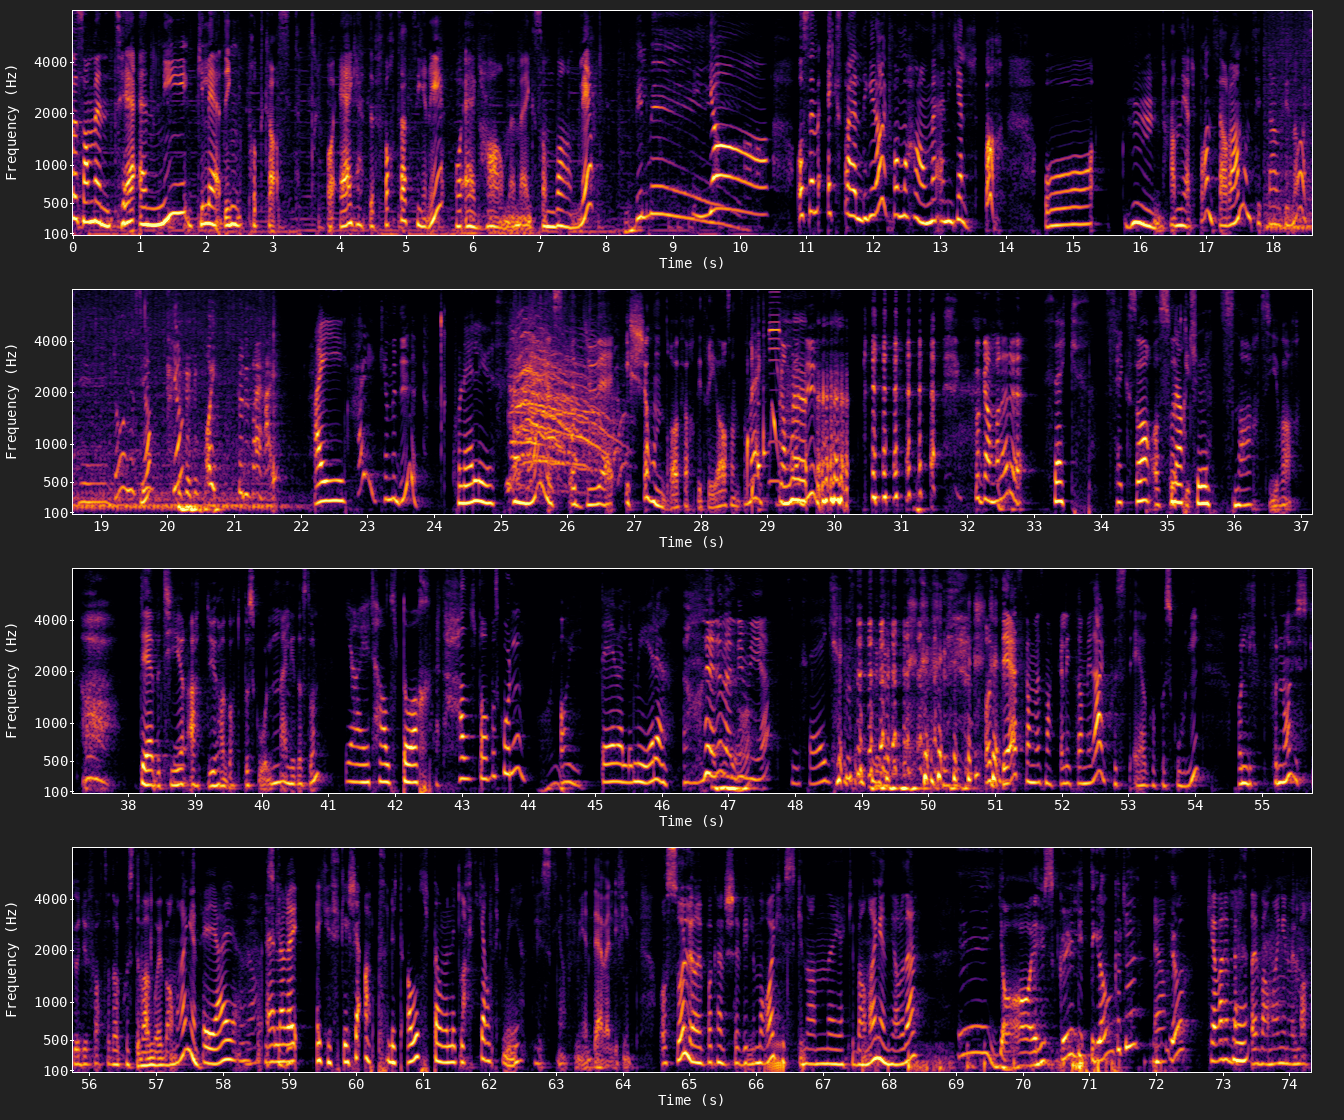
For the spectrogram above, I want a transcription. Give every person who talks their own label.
Speaker 1: Alle sammen til en ny Gleding-podkast. Og jeg heter fortsatt Siri, og jeg har med meg som vanlig
Speaker 2: Vilmi!
Speaker 1: Ja! Og så er vi ekstra heldige i dag, for vi har med en hjelper. Og hmm, han hjelperen, ser du han? Han sitter her ved siden av oss.
Speaker 2: Ja.
Speaker 1: Ja. ja. Oi, skal du si hei?
Speaker 3: Hei,
Speaker 1: Hei, hvem er du?
Speaker 3: Cornelius.
Speaker 1: Cornelius. Og du er ikke 143 år, sånn som meg. Hvor gammel er du? Hvor gammel er du?
Speaker 3: Seks.
Speaker 1: Seks år, og så
Speaker 3: Snart sju.
Speaker 1: Snart syv år. Det betyr at du har gått på skolen en liten stund?
Speaker 3: Ja, i et halvt år.
Speaker 1: Et halvt år på skolen?
Speaker 2: Oi.
Speaker 1: Oi.
Speaker 3: Det er veldig mye, det.
Speaker 1: Er det veldig mye?
Speaker 3: Syns jeg.
Speaker 1: Og det skal vi snakke litt om i dag. Hvordan det er å gå på skolen. Og litt, for nå husker jo du fortsatt hvordan det var å gå i barnehagen.
Speaker 3: Ja, ja.
Speaker 1: Ja,
Speaker 3: Eller jeg, jeg husker ikke absolutt alt, da, men jeg husker ganske mye.
Speaker 1: Du husker ganske mye. Det er veldig fint. Og så lurer jeg på kanskje Vilmer òg husker når han eh, gikk i barnehagen. Gjør du det?
Speaker 2: Eh, ja, jeg husker lite grann, kanskje.
Speaker 1: Ja.
Speaker 2: ja.
Speaker 1: Hva var det beste i barnehagen, Vilmar?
